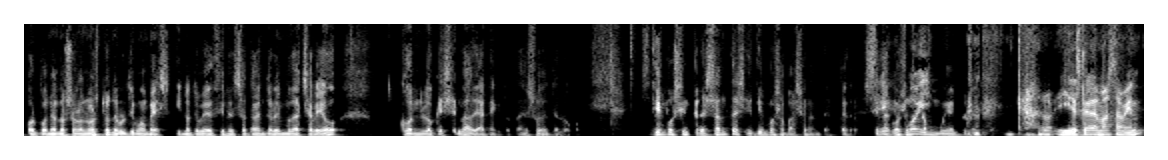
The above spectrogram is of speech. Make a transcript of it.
por ponernos solo nuestro, en el último mes. Y no te voy a decir exactamente lo mismo de HBO, con lo que sirva de anécdota, eso desde luego. Tiempos interesantes y tiempos apasionantes, Pedro. Sí, la cosa está muy Claro, y es que además también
